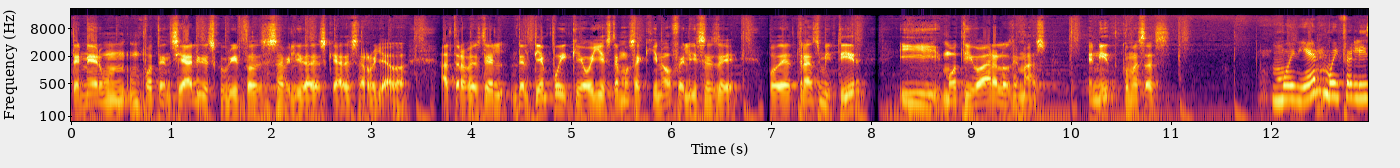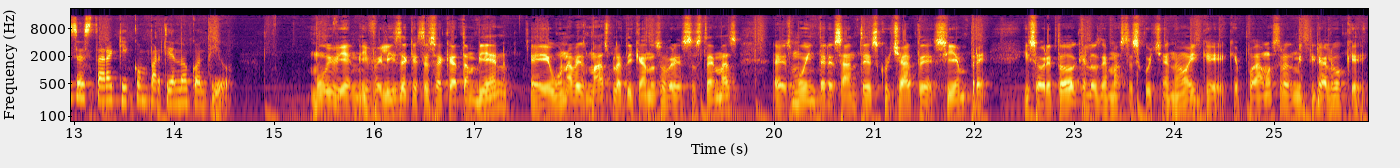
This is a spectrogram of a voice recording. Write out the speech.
tener un, potencial y descubrir todas esas habilidades que ha desarrollado a través del, tiempo y que hoy estemos aquí, ¿no? Felices de poder transmitir y motivar a los demás. Enid, ¿cómo estás? Muy bien, muy feliz de estar aquí compartiendo contigo. Muy bien, y feliz de que estés acá también, eh, una vez más platicando sobre estos temas. Es muy interesante escucharte siempre y sobre todo que los demás te escuchen, ¿no? Y que, podamos transmitir algo que,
